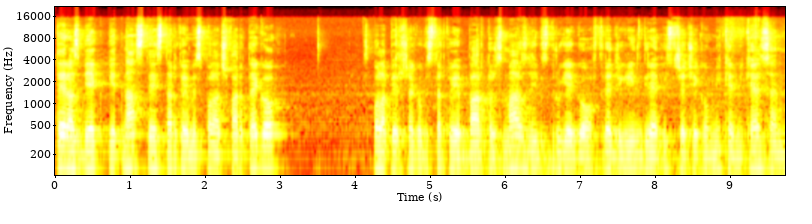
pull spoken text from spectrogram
Teraz bieg 15, startujemy z pola czwartego. Z pola pierwszego wystartuje Bartosz Marzlik, z drugiego Fredrik Lindgren i z trzeciego Mikkel Mikkelsen.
